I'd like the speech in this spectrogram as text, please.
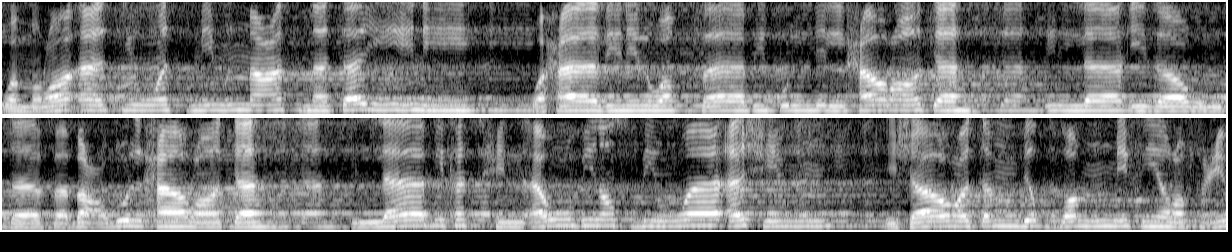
وامرأة واسم مع اثنتين. وحاذن الوقفا بكل الحركة إلا إذا رمت فبعض الحركة إلا بفتح أو بنصب وأشم إشارة بالضم في رفع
